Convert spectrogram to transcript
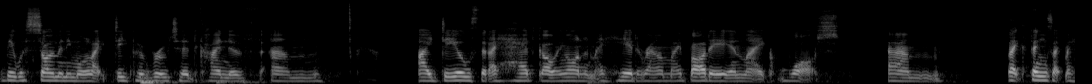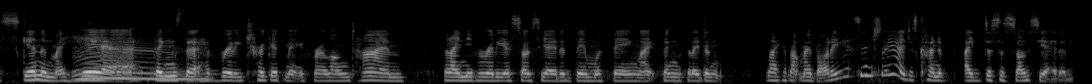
there were so many more like deeper rooted kind of um, ideals that I had going on in my head around my body and like what, um, like things like my skin and my hair, things that have really triggered me for a long time, but I never really associated them with being like things that I didn't like about my body. Essentially, I just kind of I disassociated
